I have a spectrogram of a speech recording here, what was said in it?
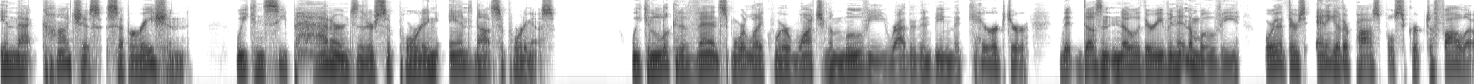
In that conscious separation, we can see patterns that are supporting and not supporting us. We can look at events more like we're watching a movie rather than being the character that doesn't know they're even in a movie or that there's any other possible script to follow.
